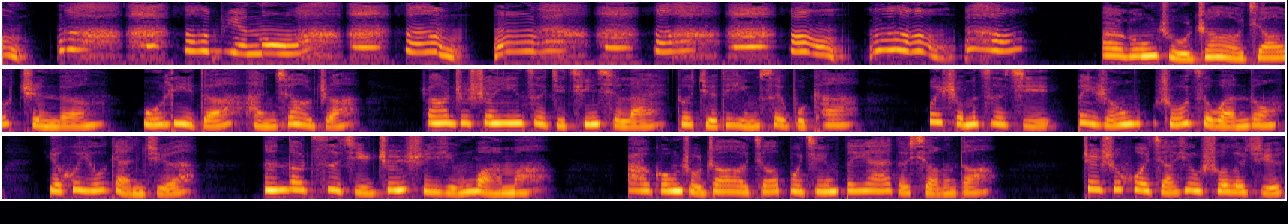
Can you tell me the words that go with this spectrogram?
嗯啊别弄了，嗯嗯嗯嗯嗯。二公主张傲娇只能无力的喊叫着，然而这声音自己听起来都觉得淫碎不堪。为什么自己被人如此玩弄也会有感觉？难道自己真是淫娃吗？二公主赵傲娇不禁悲哀的想到。这时霍甲又说了句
